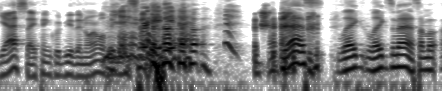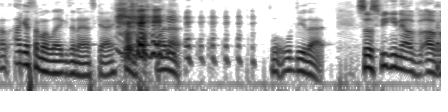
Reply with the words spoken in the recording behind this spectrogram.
yes, I think would be the normal thing to say. right? Yeah. I guess legs, legs and ass. I'm a. I guess I'm a legs and ass guy. Sure, why not? We'll, we'll do that. So speaking of, of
